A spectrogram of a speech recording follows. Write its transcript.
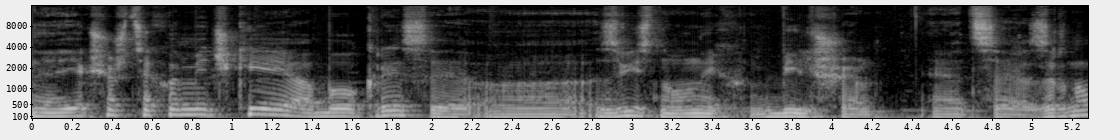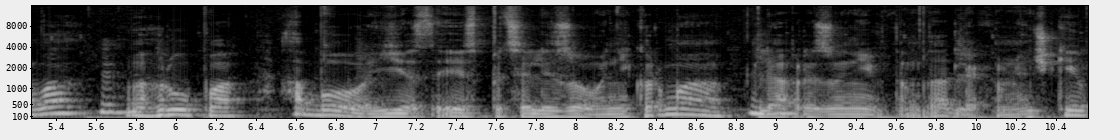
Е, Якщо ж це хомячки або криси, звісно, у них більше це зернова група, або є, спеціалізовані корма для гризунів, там, да, для хомячків,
